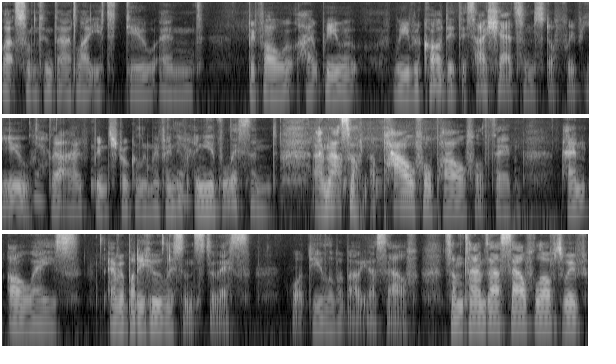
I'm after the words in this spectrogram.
that's something that I'd like you to do. And before I, we were, we recorded this, I shared some stuff with you Yeah. that I've been struggling with, and, Yeah. and you've listened. And that's a, a powerful, powerful thing. And always, everybody who listens to this, what do you love about yourself? Sometimes our self loves with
